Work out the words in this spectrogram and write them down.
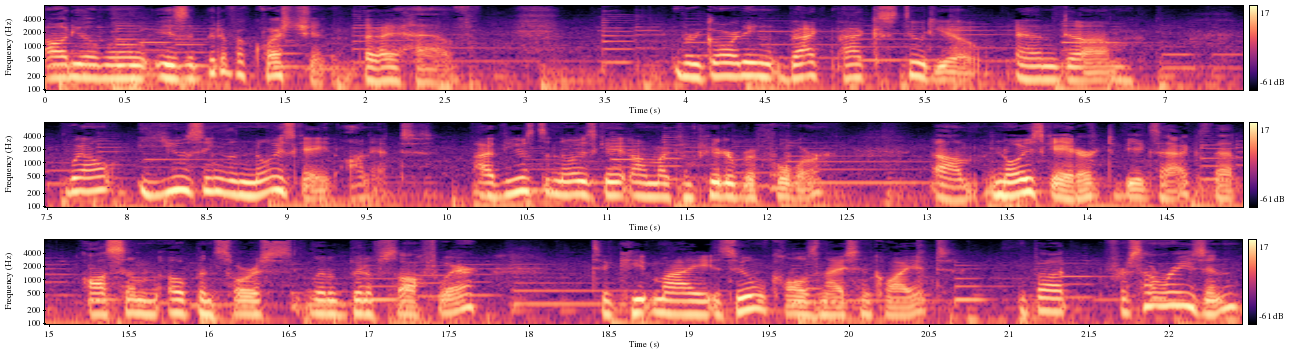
Audiomo is a bit of a question that I have regarding Backpack Studio and, um, well, using the noise gate on it. I've used the noise gate on my computer before, um, NoiseGator to be exact, that awesome open source little bit of software to keep my Zoom calls nice and quiet. But for some reason,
